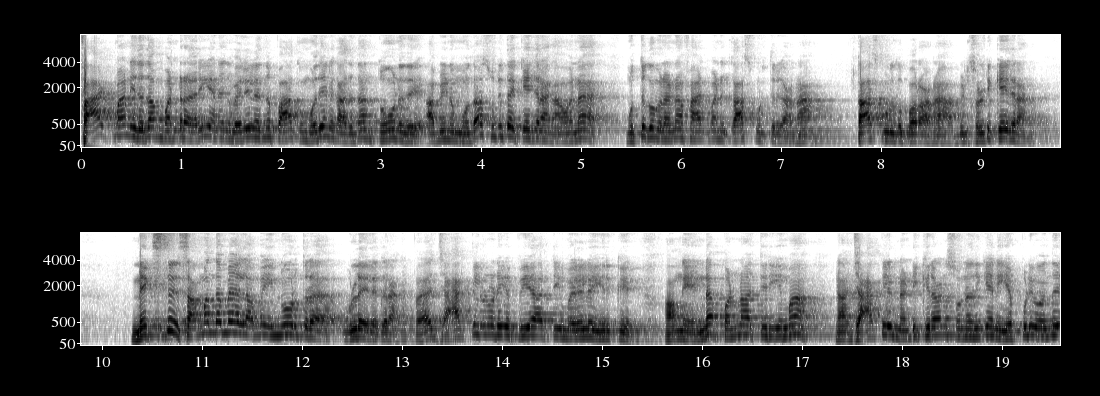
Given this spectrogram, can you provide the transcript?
ஃபேட்மேன் இதை தான் பண்ணுறாரு எனக்கு வெளியிலேருந்து பார்க்கும்போது எனக்கு அதுதான் தோணுது. அப்படின்னும் போது தான் சுனிதா கேட்குறாங்க அவனை முத்துக்குமரனா ஃபேட்மேனுக்கு காசு கொடுத்துருக்கானா? காசு கொடுக்க போகிறானா அப்படின்னு சொல்லிட்டு கேட்குறாங்க நெக்ஸ்ட் சம்மந்தமே இல்லாமல் இன்னொருத்தரை உள்ளே இழுக்கிறாங்க. இப்போ ஜாக்லினுடைய பிஆர் டீம் வெளியில் இருக்குது அவங்க என்ன பண்ணா தெரியுமா? நான் ஜாக்லின் நடிக்கிறான்னு சொன்னதுக்கு என்னை எப்படி வந்து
